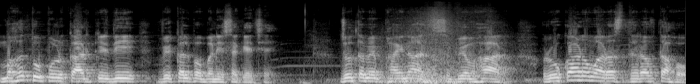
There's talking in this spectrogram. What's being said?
મહત્વપૂર્ણ કારકિર્દી વિકલ્પ બની શકે છે. જો તમે ફાઇનાન્સ, વ્યવહાર, રોકાણોમાં રસ ધરાવતા હો,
